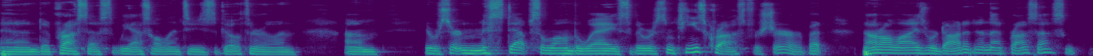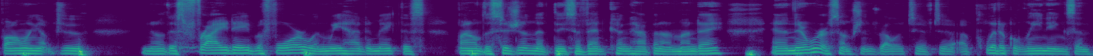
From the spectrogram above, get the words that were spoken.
and a process that we ask all entities to go through. And um, there were certain missteps along the way. So there were some T's crossed for sure, but not all I's were dotted in that process. Following up to, you know, this Friday before when we had to make this final decision that this event couldn't happen on Monday. And there were assumptions relative to uh, political leanings, and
